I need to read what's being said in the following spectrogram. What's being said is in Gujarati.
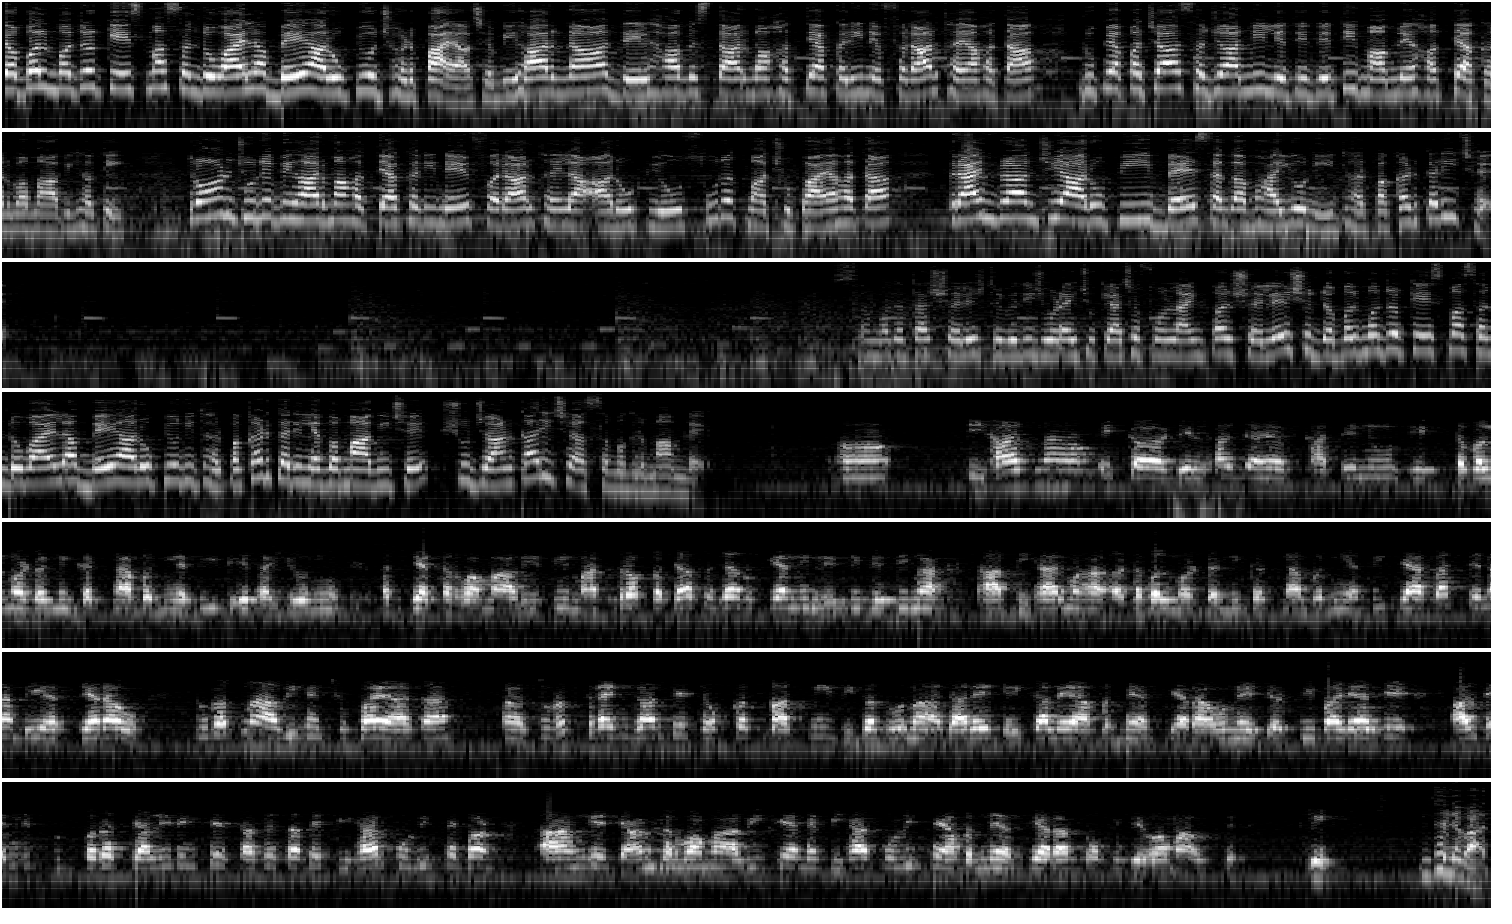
ડબલ મર્ડર કેસમાં સંડોવાયેલા બે આરોપીઓ ઝડપાયા છે. બિહારના ડેલ્હા વિસ્તારમાં હત્યા કરીને ફરાર થયા હતા. રૂપિયા પચાસ હજારની લેતી દેતી મામલે હત્યા કરવામાં આવી હતી. ત્રણ જૂને બિહારમાં હત્યા કરીને ફરાર થયેલા આરોપીઓ સુરતમાં છુપાયા હતા. ક્રાઇમ બ્રાન્ચે આરોપી બે સગા ભાઈઓની ધરપકડ કરી છે. સંવાદદાતા શૈલેષ ત્રિવેદી જોડાઈ ચૂક્યા છે ફોન લાઈન પર. શૈલેષ, ડબલ મર્ડર કેસમાં સંડોવાયેલા બે આરોપીઓની ધરપકડ કરી લેવામાં આવી છે. શું જાણકારી છે આ સમગ્ર મામલે? બિહારના એક ડેલ્હા ખાતેનું એક ડબલ મર્ડરની ઘટના બની હતી. બે ભાઈઓની હત્યા કરવામાં આવી હતી. માત્ર પચાસ હજાર રૂપિયાની લેતી દેતીમાં આ બિહારમાં ડબલ મર્ડરની ઘટના બની હતી. ત્યારબાદ તેના બે હત્યારાઓ સુરતમાં આવીને છુપાયા હતા. સુરત ક્રાઇમ બ્રાન્ચે ચોક્કસ બાતમી વિગતોના આધારે ગઈકાલે આ બંને હત્યારાઓને ઝડપી પાડ્યા છે. હાલ તેમની પૂછપરછ ચાલી રહી છે. સાથે સાથે બિહાર પોલીસને પણ આ અંગે જાણ કરવામાં આવી છે અને બિહાર પોલીસને આ બંને હત્યારા સોંપી દેવામાં આવશે. જી. ધન્યવાદ.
